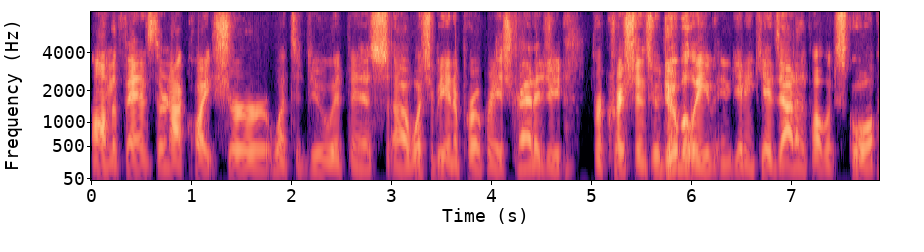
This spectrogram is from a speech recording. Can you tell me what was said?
on the fence? They're not quite sure what to do with this. Uh, what should be an appropriate strategy for Christians who do believe in getting kids out of the public school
